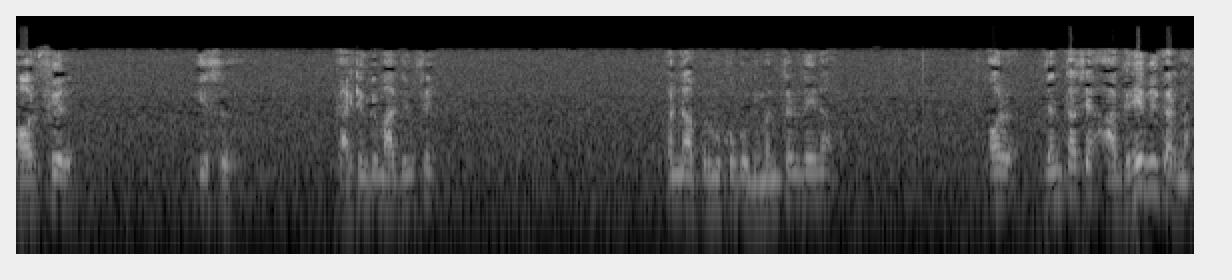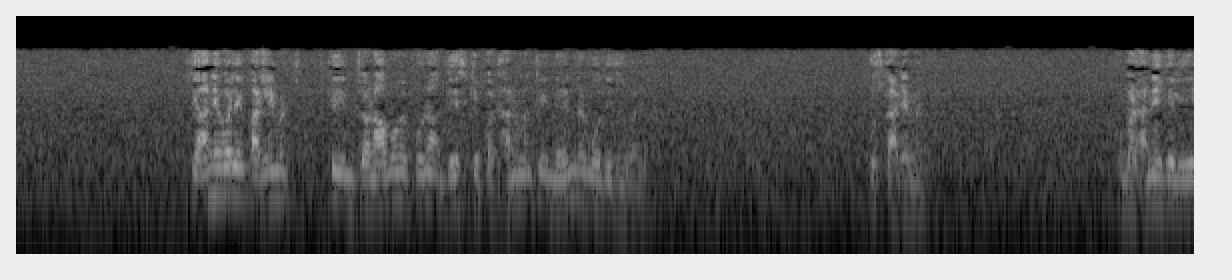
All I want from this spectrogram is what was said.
और फिर इस कार्यक्रम के माध्यम से पन्ना प्रमुखों को निमंत्रण देना और जनता से आग्रह भी करना कि आने वाले पार्लियामेंट के इन चुनावों में पुनः देश के प्रधानमंत्री नरेंद्र मोदी जी बने। उस कार्य में को बढ़ाने के लिए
